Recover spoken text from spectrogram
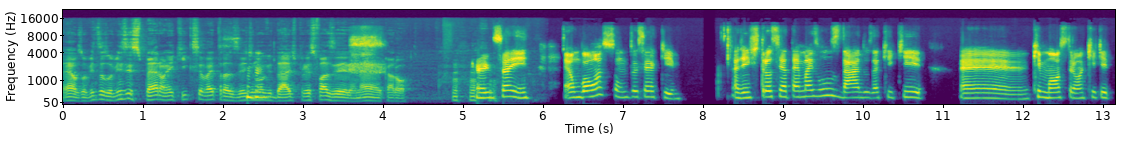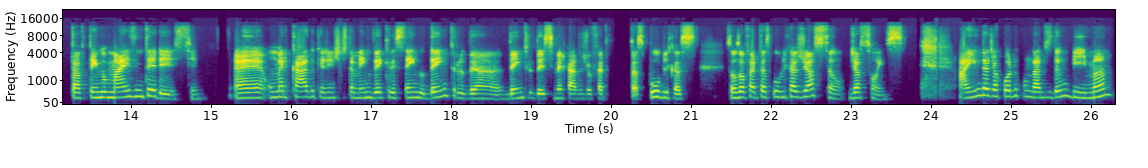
É, os ouvintes, os ouvintes esperam aí o que, que você vai trazer de novidade para eles fazerem, né, Carol? É isso aí. É um bom assunto esse aqui. A gente trouxe até mais uns dados aqui que, é, que mostram aqui que está tendo mais interesse. É um mercado que a gente também vê crescendo dentro, da, dentro desse mercado de ofertas públicas são as ofertas públicas de ação, de ações. Ainda de acordo com dados da Ambima,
